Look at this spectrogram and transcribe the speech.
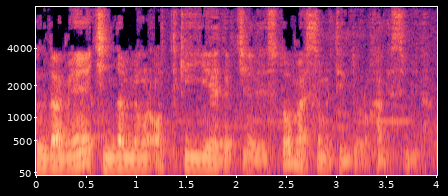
그 다음에 진단명을 어떻게 이해해야 될지에 대해서도 말씀을 드리도록 하겠습니다.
